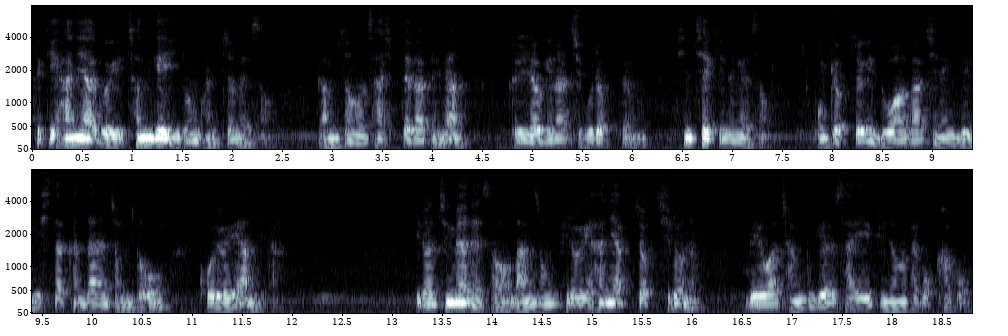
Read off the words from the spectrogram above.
특히 한의학의 천계 이론 관점에서 남성은 40대가 되면 근력이나 지구력 등 신체 기능에서 본격적인 노화가 진행되기 시작한다는 점도 고려해야 합니다. 이런 측면에서 만성 피로의 한의학적 치료는 뇌와 장부결 사이의 균형을 회복하고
